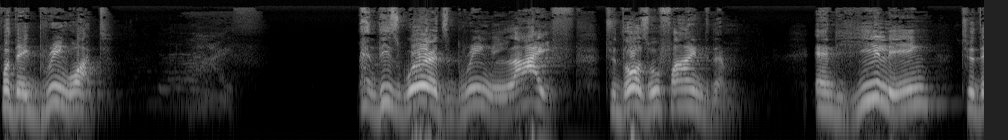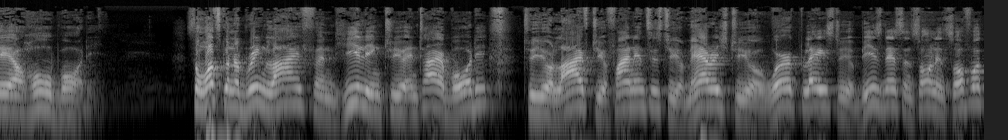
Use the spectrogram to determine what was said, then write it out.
For they bring what? Life. And these words bring life to those who find them, and healing to their whole body. So, what's going to bring life and healing to your entire body, to your life, to your finances, to your marriage, to your workplace, to your business, and so on and so forth,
